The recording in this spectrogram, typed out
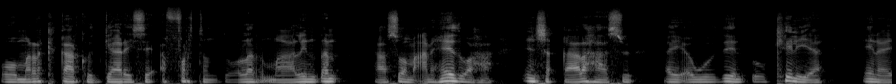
oo mararka qaarkood gaaraysay afartan dollar maalin dhan taasoo macnaheedu ahaa in shaqaalahaasi ay awoodeen oo keliya inay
